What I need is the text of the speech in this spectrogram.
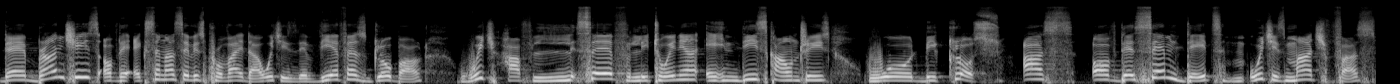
The branches of the external service provider, which is the VFS Global, which have saved Lithuania in these countries, would be closed. As of the same date, which is March 1st,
